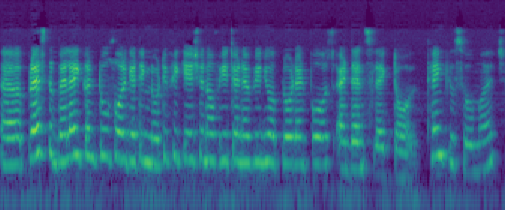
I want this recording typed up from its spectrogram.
Uh, press the bell icon too for getting notification of each and every new upload and post and then select all. Thank you so much.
